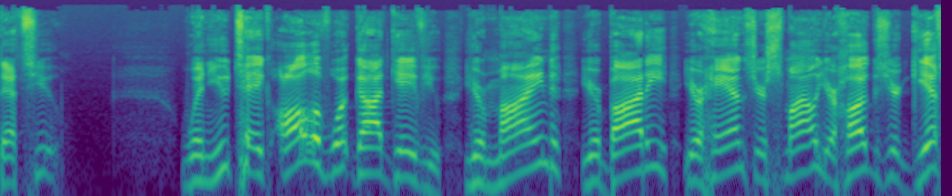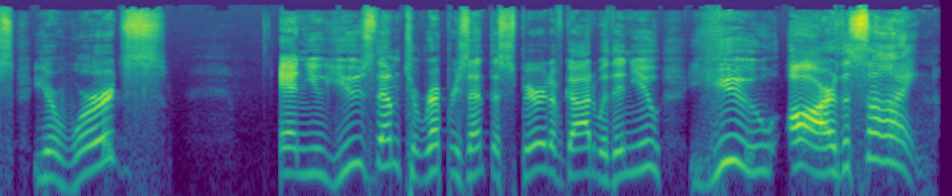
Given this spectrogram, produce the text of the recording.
That's you. When you take all of what God gave you your mind, your body, your hands, your smile, your hugs, your gifts, your words and you use them to represent the Spirit of God within you, you are the sign.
